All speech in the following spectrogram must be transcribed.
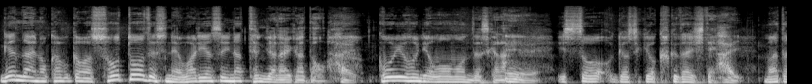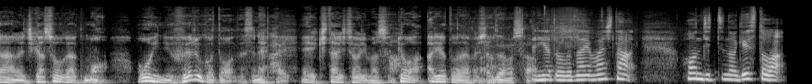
現在の株価は相当ですね割安になってるんじゃないかと、はい、こういうふうに思うもんですから、一層業績を拡大して、はい、またあの時価総額も大いに増えることをですね、はい。えー、期待しております。今日はありがとうございました。ありがとうございました。本日のゲストは、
